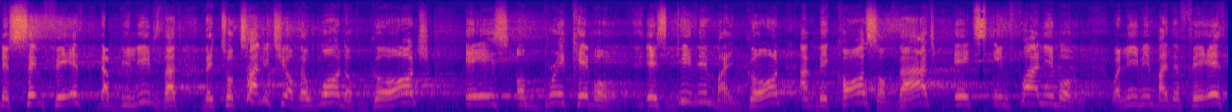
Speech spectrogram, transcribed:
the same faith that believes that the totality of the word of god is unbreakable is given by God and because of that it's infallible. We're living by the faith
